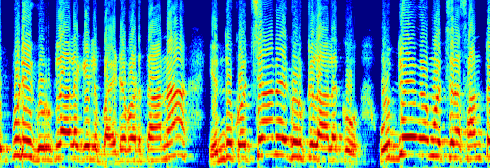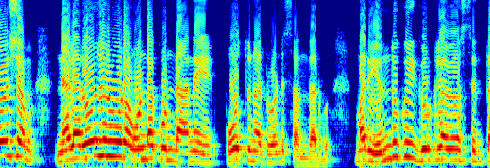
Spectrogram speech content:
ఎప్పుడు ఈ గురుకులాలకి వెళ్ళి బయటపడతానా? ఎందుకు వచ్చానే గురుకులాలకు? ఉద్యోగం వచ్చిన సంతోషం నెల రోజులు కూడా ఉండకుండానే పోతున్నటువంటి సందర్భం. మరి ఎందుకు ఈ గురుకుల వ్యవస్థ ఇంత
